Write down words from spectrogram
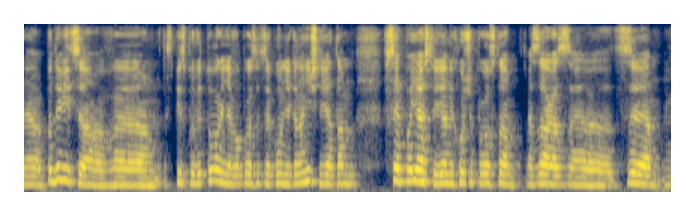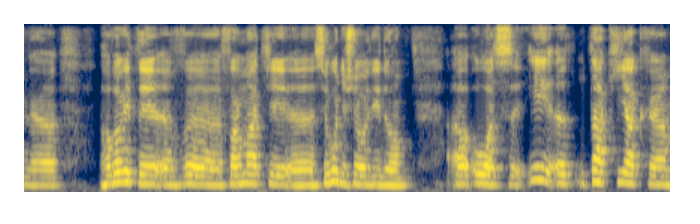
е, подивіться в е, списку відтворення, вопроси церковні канонічні, я там все пояснюю, я не хочу просто зараз е, це е, говорити в форматі е, сьогоднішнього відео. Е, Ось. І е, так як е,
